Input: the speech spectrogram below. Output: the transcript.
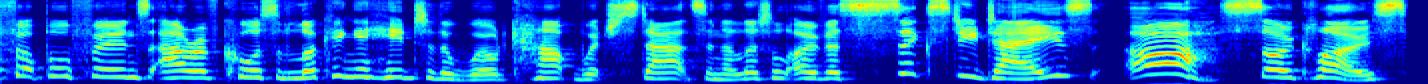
football ferns are, of course, looking ahead to the World Cup, which starts in a little over 60 days. Ah, oh, so close.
